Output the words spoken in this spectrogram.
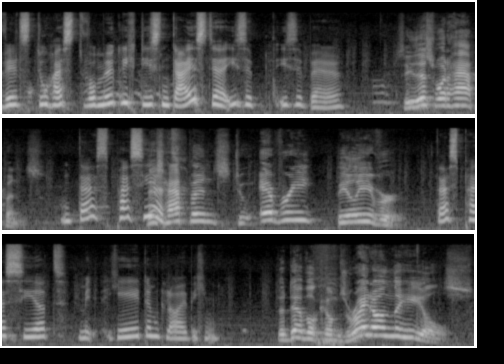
Willst, du hast womöglich diesen Geist der Ise Isabel. See, this what happens. Und das This passiert. happens to every believer. Das passiert mit jedem Gläubigen. The devil comes right on the heels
